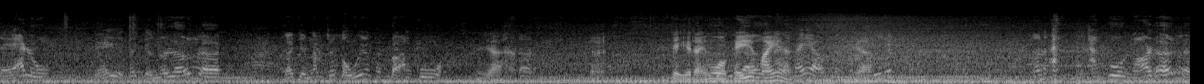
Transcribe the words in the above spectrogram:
Đẻ luôn. Để rồi tới chừng nó lớn lên. Cỡ chừng năm sáu tuổi nó cũng đoạn cua. Dạ. Chị ở đây mua ký mấy à? Thấy không? Dạ. nó ăn, ăn cua nhỏ lớn là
